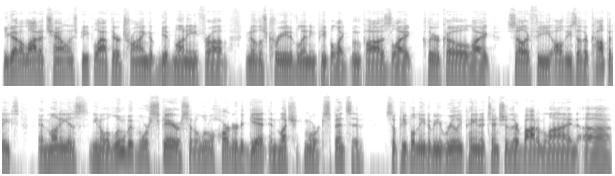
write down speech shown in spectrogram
you got a lot of challenged people out there trying to get money from, you know, those creative lending people like Boopos, like Clearco, like Seller Fee, all these other companies. And money is, you know, a little bit more scarce and a little harder to get and much more expensive. So people need to be really paying attention to their bottom line, uh,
